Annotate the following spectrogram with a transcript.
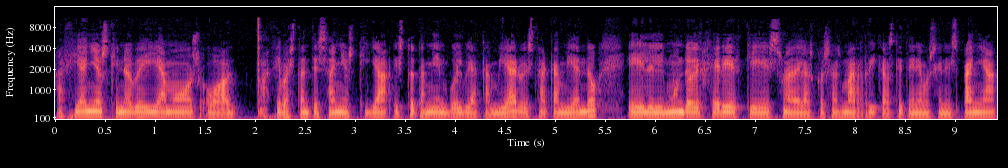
hacía años que no veíamos, o hace bastantes años que ya esto también vuelve a cambiar o está cambiando, el, mundo del Jerez, que es una de las cosas más ricas que tenemos en España,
